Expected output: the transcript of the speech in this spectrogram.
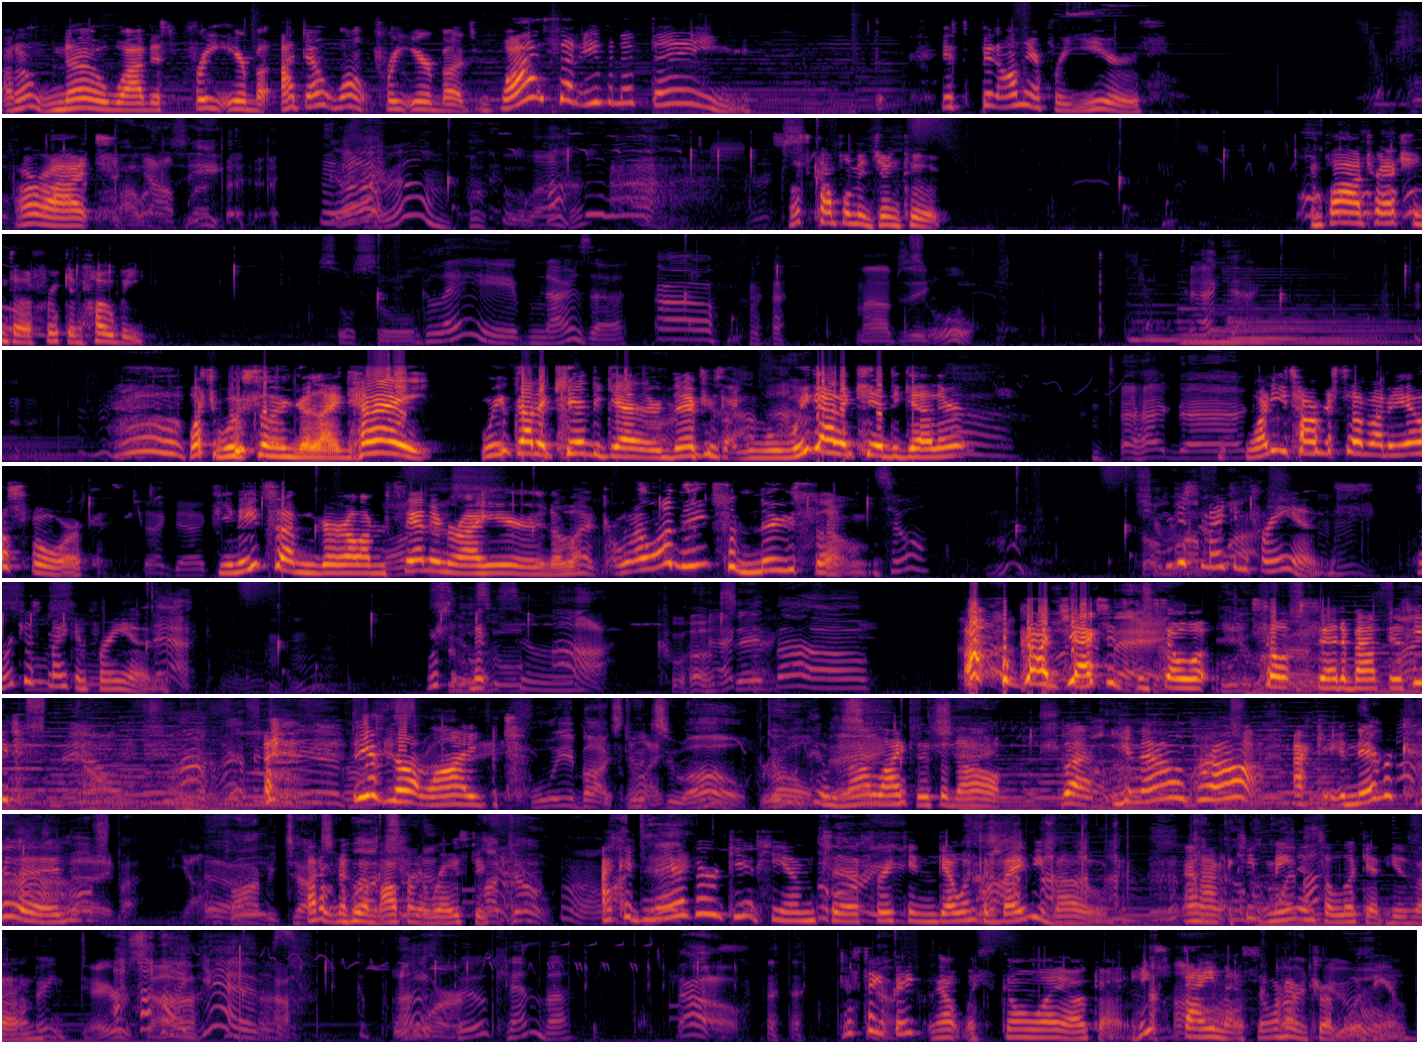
I don't know why this free earbud. I don't want free earbuds. Why is that even a thing? It's been on there for years. All right, Room. Let's compliment Jungkook. Imply attraction to a freaking Hobie. So so. Glaive, Narza. Oh. Mobsy. Yak yak. What's Woosung? You're like, hey, we've got a kid together. And Nephew's like, well, we got a kid together. Dag, dag. What are you talking to somebody else for? Dag, dag. If you need something, girl, I'm standing right here. And I'm like, well, I need some new something. So, So We're just making friends. We're just making friends. We're So, s- so- no- Ah, Quam Dag, say dag. bow. Oh God, Jackson's been so so upset about this. He he is not liked. Weebox He does not like this at all. But you know, bro, I c- never could. I don't know who I'm offering a rose to. I could never get him to freaking go into baby mode, and I keep meaning to look at his um. Bem Deus, oh, yes. Kapoor. Boo Kimba. Oh. Let's take a peek. Nope, he's going away. Okay, he's famous, and we're having trouble with him.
